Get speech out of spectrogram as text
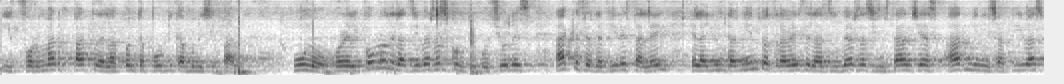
y formar parte de la cuenta pública municipal. 1. Por el cobro de las diversas contribuciones a que se refiere esta ley, el ayuntamiento a través de las diversas instancias administrativas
